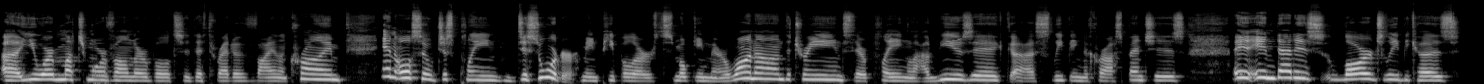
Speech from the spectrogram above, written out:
uh, you are much more vulnerable to the threat of violent crime and also just plain disorder. I mean, people are smoking marijuana on the trains, they're playing loud music, uh, sleeping across benches. And, and, that is largely because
